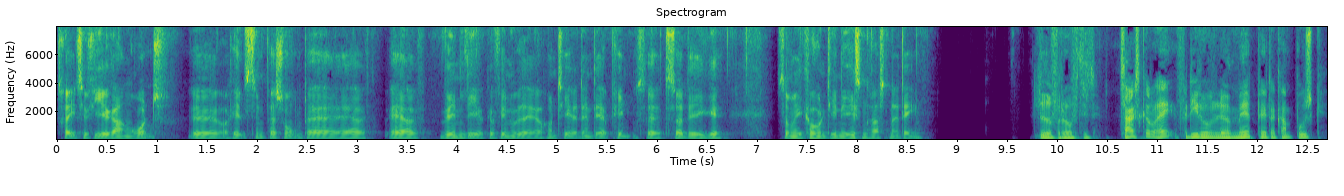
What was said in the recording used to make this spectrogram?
Tre til fire gange rundt, øh, og helst en person, der er, er venlig og kan finde ud af at håndtere den der pind, så, så det ikke, som ikke har ondt i næsen resten af dagen. Lyder fornuftigt. Tak skal du have, fordi du vil være med, Peter Kamp Busk.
